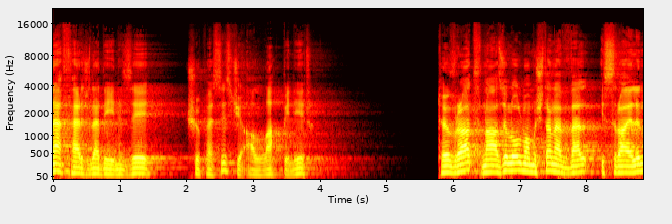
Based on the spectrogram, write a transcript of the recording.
nə xərclədiyinizi şübhəsiz ki, Allah bilir. Tövrat nazil olmamışdan əvvəl İsrailin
